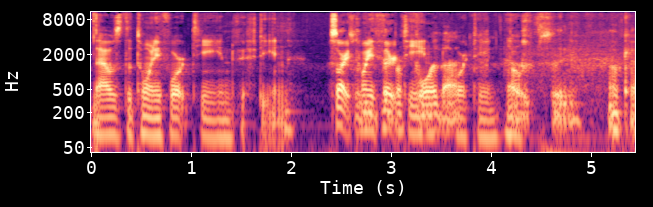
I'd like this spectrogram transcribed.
That was the 2014 15. Sorry, So 2013 before that. 14. Oh, see. Okay.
